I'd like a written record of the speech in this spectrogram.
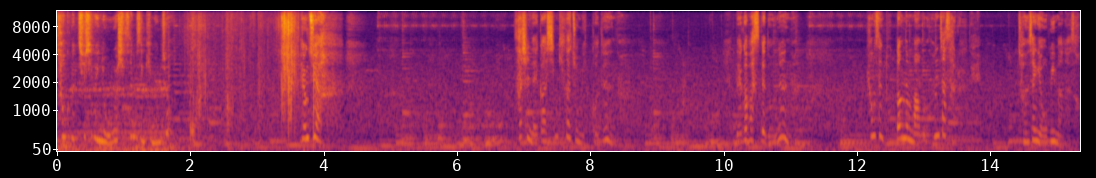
1972년 5월 13일생 김영주? 영주야. 사실 내가 신기가 좀 있거든. 내가 봤을 때 너는 평생 돛 닦는 마음으로 혼자 살아야 돼. 전생에 업이 많아서.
